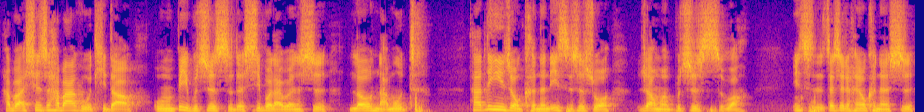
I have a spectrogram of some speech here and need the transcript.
哈巴先知哈巴谷提到“我们必不致死”的希伯来文是 “lo namut”。它另一种可能的意思是说，让我们不致死亡。因此，在这里很有可能是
